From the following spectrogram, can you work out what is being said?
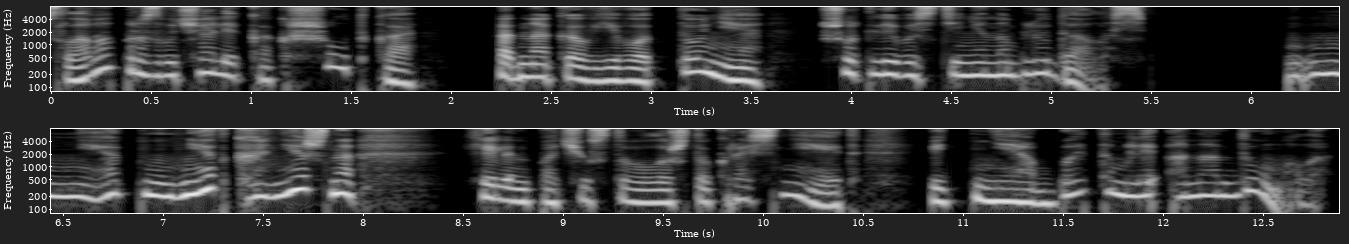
Слова прозвучали как шутка, однако в его тоне — шутливости не наблюдалось. «Нет, нет, конечно...» Хелен почувствовала, что краснеет, ведь не об этом ли она думала?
